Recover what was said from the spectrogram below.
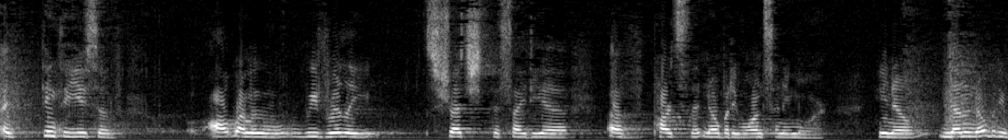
I think the use of all, I mean, we've really stretched this idea of parts that nobody wants anymore. You know, none, nobody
